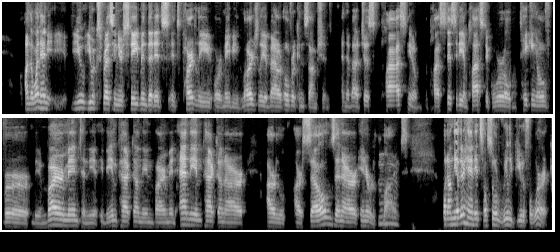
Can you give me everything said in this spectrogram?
on the one hand, you you express in your statement that it's it's partly or maybe largely about overconsumption and about just plas- you know plasticity and plastic world taking over the environment and the the impact on the environment and the impact on our our ourselves and our inner Mhm. lives but on the other hand it's also a really beautiful work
